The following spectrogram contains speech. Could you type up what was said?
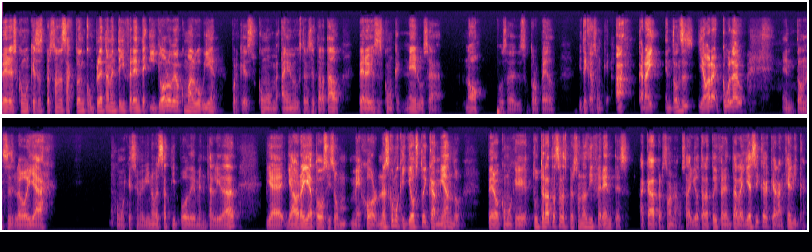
pero es como que esas personas actúan completamente diferente y yo lo veo como algo bien, porque es como a mí me gustaría ser tratado, pero ellos es como que, Nel, o sea, no, o sea, es otro pedo. Y te quedas como que, ah, caray, entonces, ¿y ahora cómo lo hago? Entonces luego ya, como que se me vino ese tipo de mentalidad y, y ahora ya todo se hizo mejor. No es como que yo estoy cambiando, pero como que tú tratas a las personas diferentes, a cada persona. O sea, yo trato diferente a la Jessica que a la Angélica.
